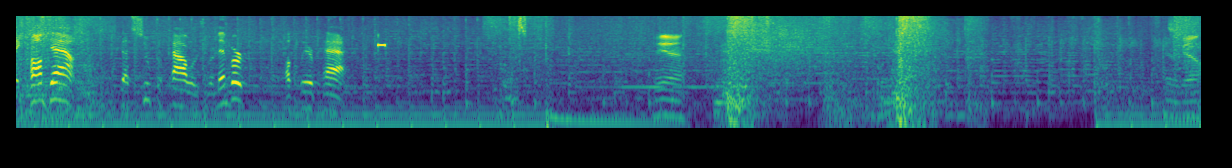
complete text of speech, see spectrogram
Hey, calm down. You got superpowers, remember? I'll clear path. Yeah. There we go.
